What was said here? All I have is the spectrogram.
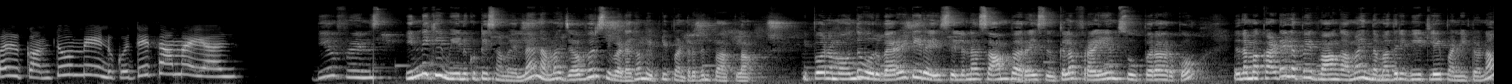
வெல்கம் டு மீனுக்குட்டி சமையல் டியர் ஃப்ரெண்ட்ஸ் இன்னைக்கு மீனுக்குட்டி சமையலில் நம்ம ஜவ்வரிசி வடகம் எப்படி பண்ணுறதுன்னு பார்க்கலாம். இப்போ நம்ம வந்து ஒரு வெரைட்டி ரைஸ் இல்லைன்னா சாம்பார் ரைஸ் இதுக்கெல்லாம் ஃப்ரை அண்ட் சூப்பராக இருக்கும். இது நம்ம கடையில் போய் வாங்காமல் இந்த மாதிரி வீட்டிலே பண்ணிட்டோம்னா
